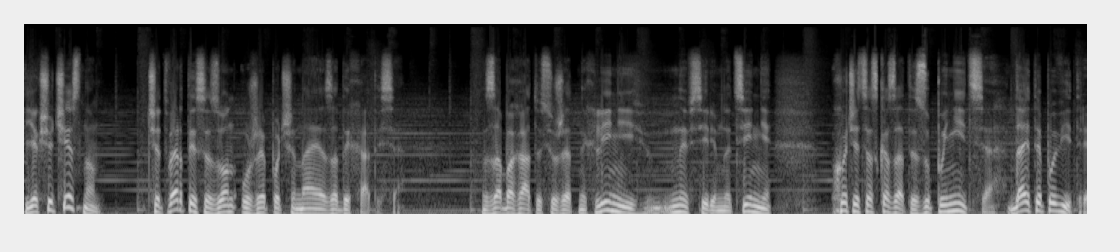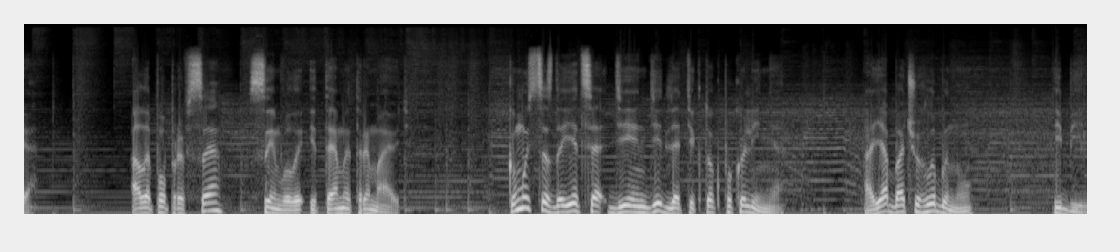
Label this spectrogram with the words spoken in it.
Якщо чесно, четвертий сезон уже починає задихатися. Забагато сюжетних ліній, не всі рівноцінні. Хочеться сказати, зупиніться, дайте повітря. Але попри все, символи і теми тримають. Комусь це здається D&D для тікток покоління. А я бачу глибину і біль.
